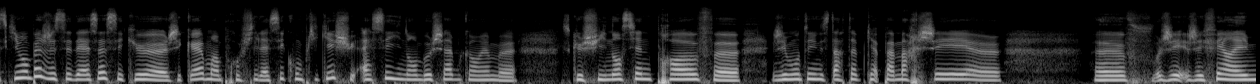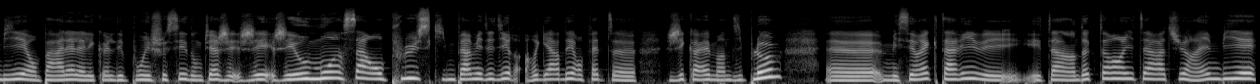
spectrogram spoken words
ce qui m'empêche de céder à ça, c'est que j'ai quand même un profil assez compliqué. Je suis assez inembauchable quand même, parce que je suis une ancienne prof. j'ai monté une start-up qui n'a pas marché. Euh, j'ai fait un MBA en parallèle à l'école des ponts et chaussées, donc tu vois, j'ai au moins ça en plus qui me permet de dire, regardez, en fait, euh, j'ai quand même un diplôme, euh, mais c'est vrai que tu arrives et tu as un doctorat en littérature, un MBA,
